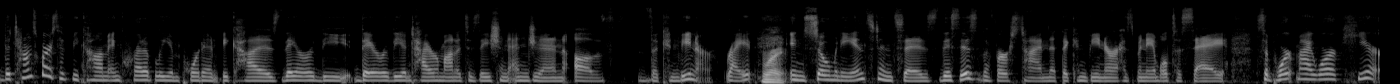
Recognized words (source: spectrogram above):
the town squares have become incredibly important because they're the they're the entire monetization engine of the convener, right? Right. In so many instances, this is the first time that the convener has been able to say, "Support my work here."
